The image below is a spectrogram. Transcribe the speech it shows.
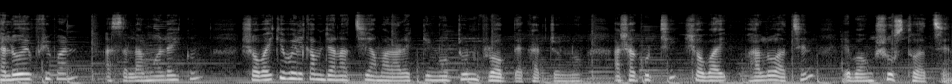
হ্যালো এভরিওয়ান আসসালামু আলাইকুম সবাইকে ওয়েলকাম জানাচ্ছি আমার আরেকটি নতুন ব্লগ দেখার জন্য। আশা করছি সবাই ভালো আছেন এবং সুস্থ আছেন।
